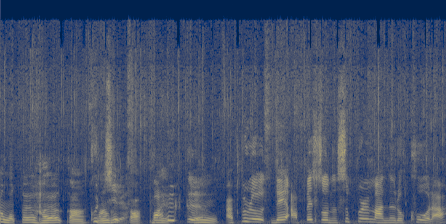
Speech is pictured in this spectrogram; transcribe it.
숯불로 먹기를 잘할까? 그치? 맛있다. 맛있게. 음. 앞으로 내 앞에서는 숯불만으로 구워라.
